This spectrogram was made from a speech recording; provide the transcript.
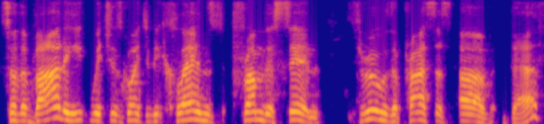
So the body, which is going to be cleansed from the sin through the process of death.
